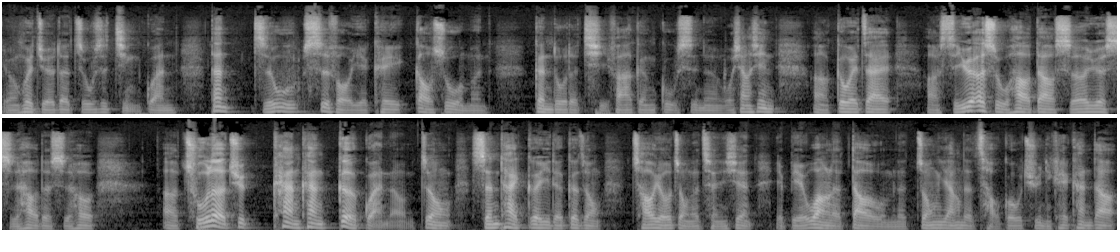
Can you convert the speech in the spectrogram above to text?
有人会觉得植物是景观，但植物是否也可以告诉我们更多的启发跟故事呢？我相信，呃，各位在啊十一月二十五号到十二月十号的时候，呃，除了去看看各馆哦这种生态各异的各种超有种的呈现，也别忘了到我们的中央的草沟区，你可以看到。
